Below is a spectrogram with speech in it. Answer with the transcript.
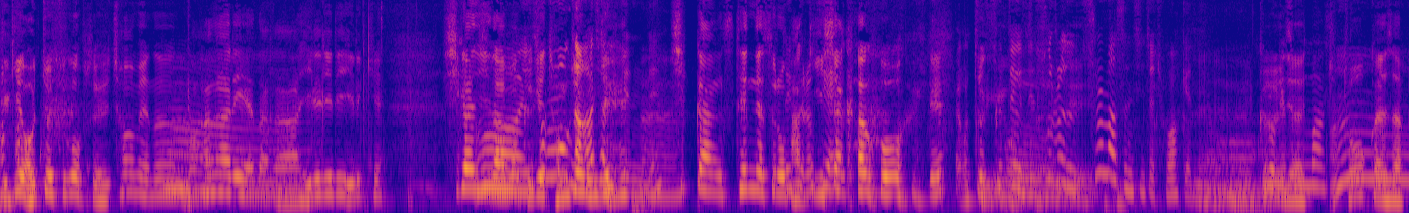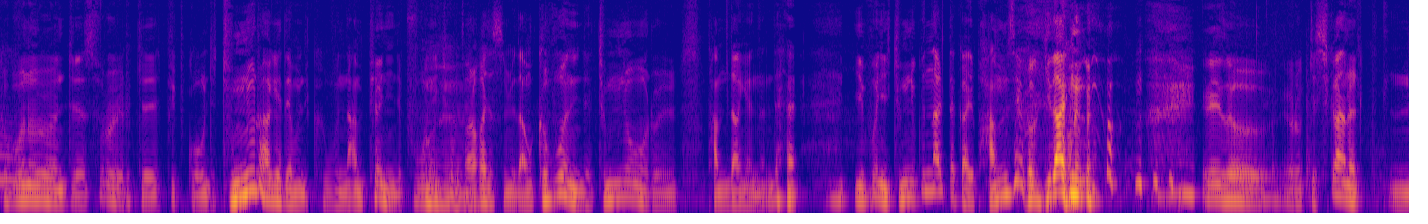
그게 어쩔 수가 없어요. 처음에는 뭐 아. 항아리에다가 일일이 이렇게 시간 지나면 와, 이 그게 점점 이제? 아. 식강 스테인레스로 네, 바뀌기 그렇게. 시작하고 그게 어쩔 수가 그때 없어요. 술은 술 맛은 진짜 좋았겠네요. 네, 그 그러게, 이제 손맛이. 조카에서 그분은 이제 술을 이렇게 빚고 이제 증류를 하게 되면 그분 남편이 이제 부분이 어, 지금 예. 돌아가셨습니다. 그분은 이제 증류를 담당했는데 이분이 증류 끝날 때까지 밤새 거기 기다리는 거예요. 그래서 이렇게 시간을 음,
